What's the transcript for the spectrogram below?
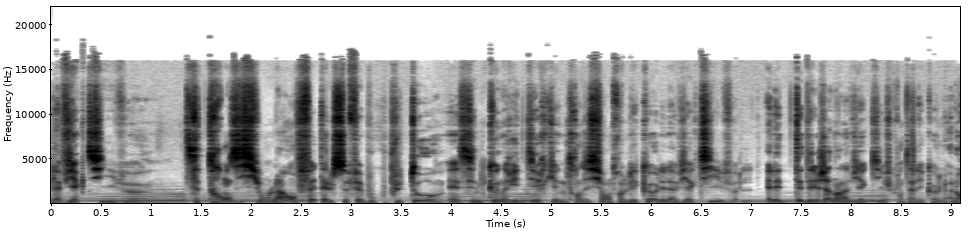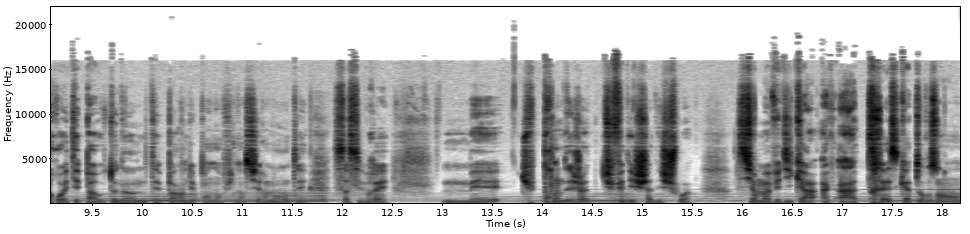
la vie active. euh, Cette transition-là, en fait, elle se fait beaucoup plus tôt. Et c'est une connerie de dire qu'il y a une transition entre l'école et la vie active. Elle était déjà dans la vie active quand à l'école. Alors ouais, t'es pas autonome, t'es pas indépendant financièrement, ça c'est vrai. Mais tu prends déjà, tu fais déjà des choix. Si on m'avait dit qu'à à, 13, 14 ans,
